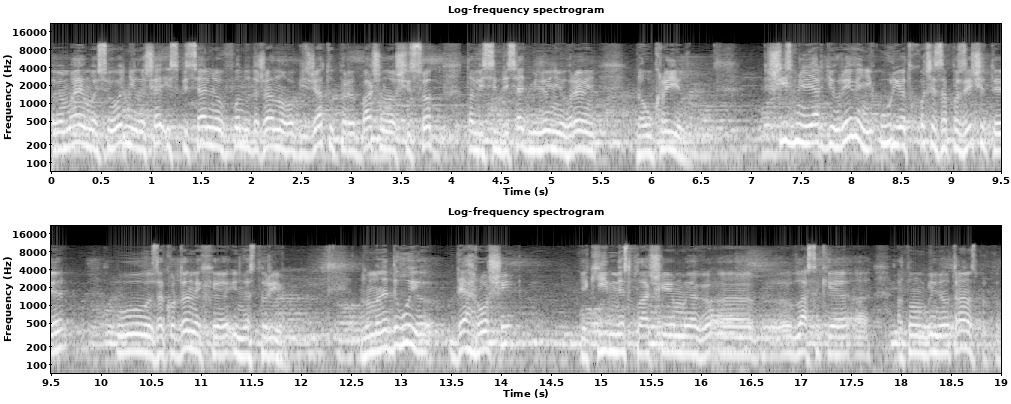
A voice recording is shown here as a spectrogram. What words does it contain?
Ми маємо сьогодні лише із спеціального фонду державного бюджету передбачено 680 мільйонів гривень на Україну. 6 мільярдів гривень уряд хоче запозичити у закордонних е, інвесторів. Ну мене дивує, де гроші, які ми сплачуємо як е, власники е, автомобільного транспорту.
